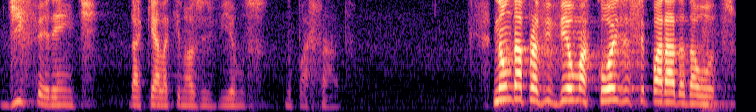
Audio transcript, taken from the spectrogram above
diferente daquela que nós vivíamos no passado. Não dá para viver uma coisa separada da outra.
